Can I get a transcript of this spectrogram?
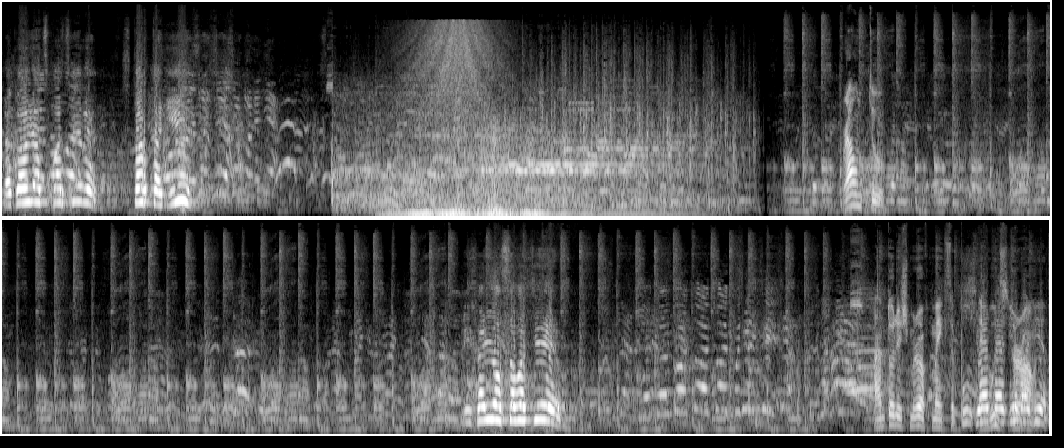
Как говорят спортсмены, стартани. Round 2. Михаил Саватеев. Anatoly Shmyrev makes a pull and wins the round.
